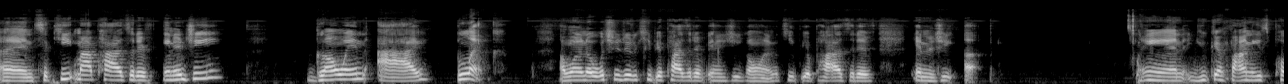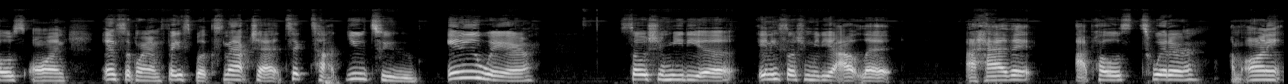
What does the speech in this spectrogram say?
And to keep my positive energy going, I blank. I want to know what you do to keep your positive energy going, to keep your positive energy up. And you can find these posts on Instagram, Facebook, Snapchat, TikTok, YouTube, anywhere, social media, any social media outlet. I have it. I post Twitter. I'm on it.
